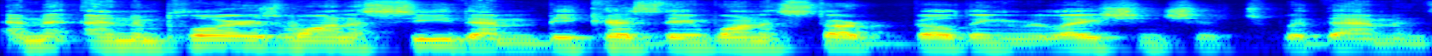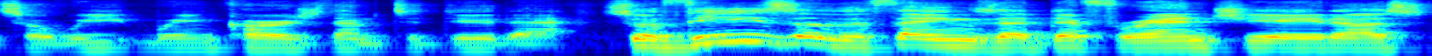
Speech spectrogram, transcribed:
And, and employers want to see them because they want to start building relationships with them. And so we, we encourage them to do that. So these are the things that differentiate us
